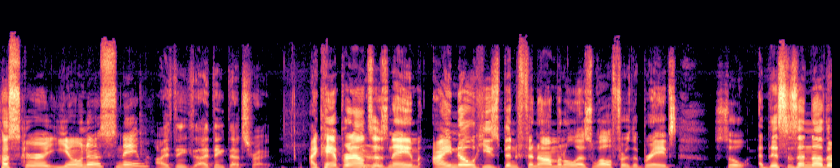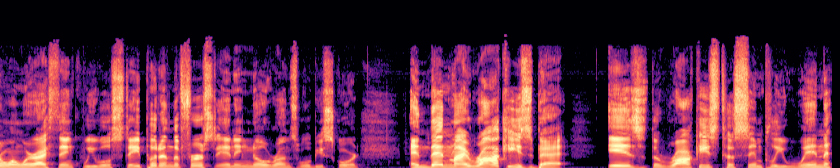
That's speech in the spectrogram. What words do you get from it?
Huascar Ynoa's name? I think I think that's right. I can't pronounce You're- his name. I know he's been phenomenal as well for the Braves. So uh, this is another one where I think we will stay put in the first inning. No runs will be scored. And then my Rockies bet is the Rockies to simply win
